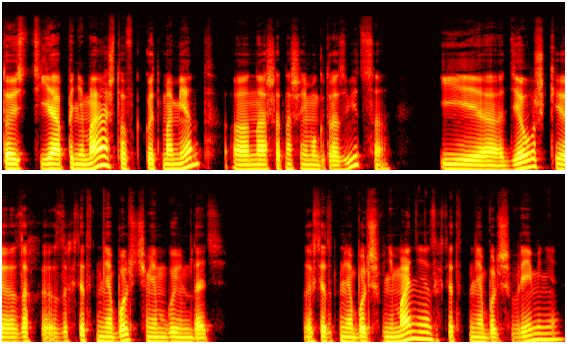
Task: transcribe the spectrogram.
То есть я понимаю, что в какой-то момент э, наши отношения могут развиться, и э, девушки зах- захотят от меня больше, чем я могу им дать. Захотят от меня больше внимания, захотят от меня больше времени,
